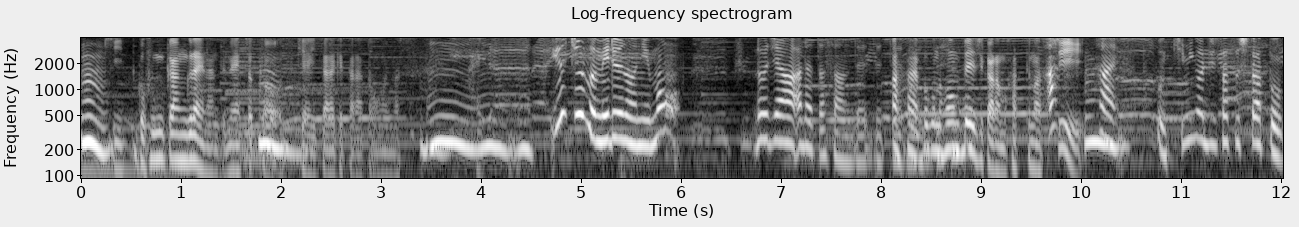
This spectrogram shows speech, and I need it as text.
うん。聞い5分間ぐらいなんでねちょっとお付き合いいただけたらと思います。うんうんうん。YouTube 見るのにもロジャー新さんで出てるんです、ね。あはい僕のホームページからも貼ってますし、うんはい。多分君が自殺した後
